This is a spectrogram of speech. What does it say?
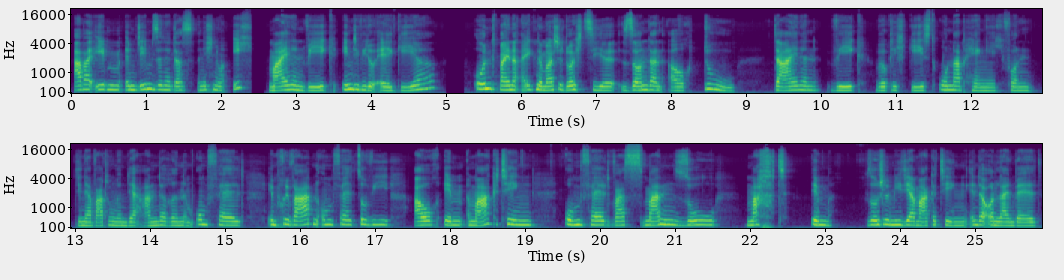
aber eben in dem Sinne, dass nicht nur ich meinen Weg individuell gehe und meine eigene Masche durchziehe, sondern auch du deinen Weg wirklich gehst, unabhängig von den Erwartungen der anderen im Umfeld, im privaten Umfeld sowie auch im Marketing, Umfeld, was man so macht im Social Media Marketing, in der Online-Welt,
